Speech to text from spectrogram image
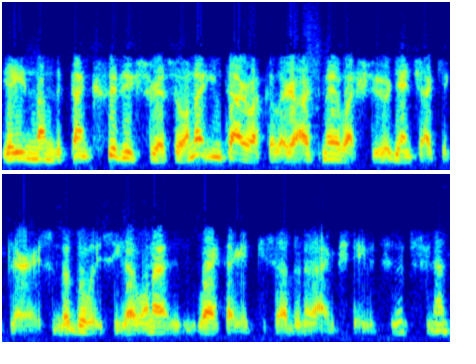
yayınlandıktan kısa bir süre sonra intihar vakaları artmaya başlıyor genç erkekler arasında. Dolayısıyla ona Werther etkisi adını vermiş David Phillips filan.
